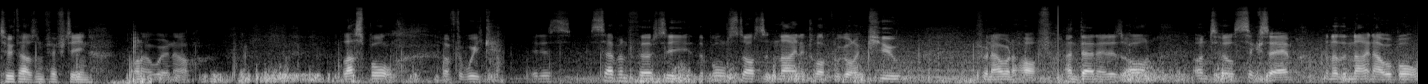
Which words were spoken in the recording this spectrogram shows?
2015 on our way now. Last ball of the week. It is 7.30, the ball starts at 9 o'clock, we've got a queue for an hour and a half and then it is on until 6am, another 9 hour ball.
